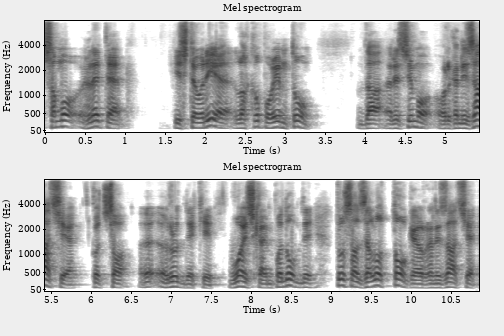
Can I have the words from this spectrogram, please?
samo, gledajte, iz teorije lahko povem to, da recimo organizacije, kot so eh, rudniki, vojska in podobni, to so zelo toge organizacije,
